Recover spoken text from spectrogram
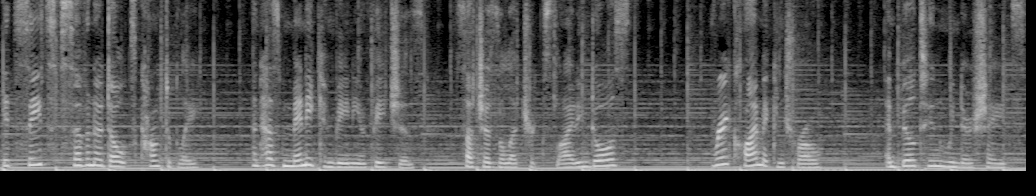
It seats seven adults comfortably and has many convenient features such as electric sliding doors, rear climate control, and built-in window shades.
